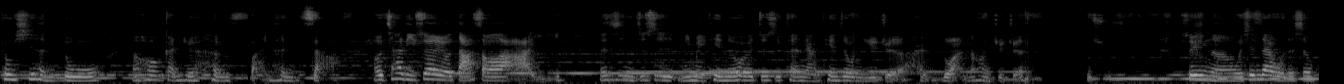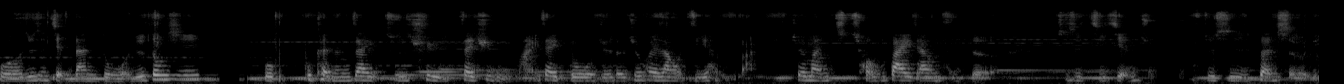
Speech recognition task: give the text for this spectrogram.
东西很多。然后感觉很烦很杂，然后家里虽然有打扫的阿姨，但是呢，就是你每天都会，就是可能两天之后你就觉得很乱，然后你就觉得所以呢，我现在我的生活就是简单多，就是东西我不可能再就是去再去买再多，我觉得就会让我自己很烦，所以蛮崇拜这样子的，就是极简主义，就是断舍离。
